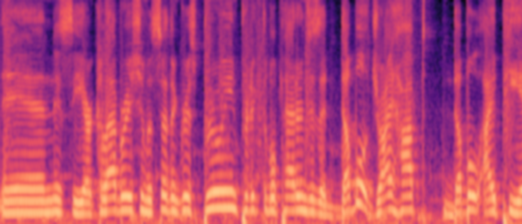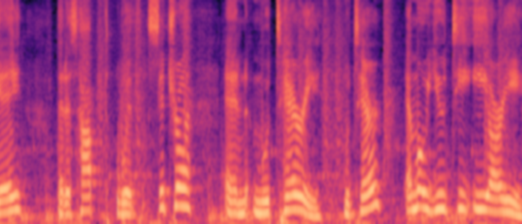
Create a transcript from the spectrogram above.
And let's see, our collaboration with Southern Grist Brewing, Predictable Patterns, is a double dry hopped double IPA that is hopped with Citra and Muteri. Muter? M O U T E R E.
